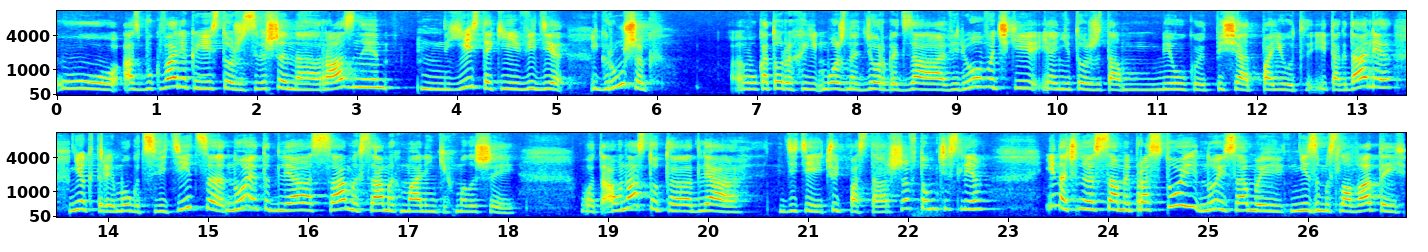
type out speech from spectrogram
у Азбукварика есть тоже совершенно разные. Есть такие в виде игрушек, у которых можно дергать за веревочки, и они тоже там мяукают, пищат, поют и так далее. Некоторые могут светиться, но это для самых-самых маленьких малышей. Вот. А у нас тут э, для детей чуть постарше в том числе. И начну я с самой простой, но и самой незамысловатой,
